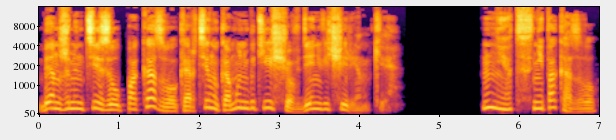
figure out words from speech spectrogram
Бенджамин Тизел показывал картину кому-нибудь еще в день вечеринки?» «Нет, не показывал.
